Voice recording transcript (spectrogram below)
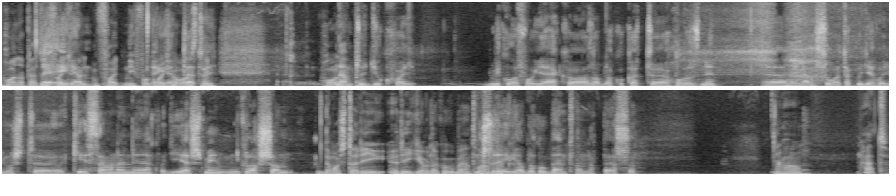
holnap lehet, hogy E, fagy, igen. fagyni fog, vagy igen, tehát, havaszni. hogy Holnap. nem tudjuk, hogy mikor fogják az ablakokat hozni. Még nem szóltak, ugye, hogy most készen lennének, vagy ilyesmi. Mondjuk lassan, De most a régi, régi ablakok bent most a vannak. régi ablakok bent vannak persze. Aha. Hát.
